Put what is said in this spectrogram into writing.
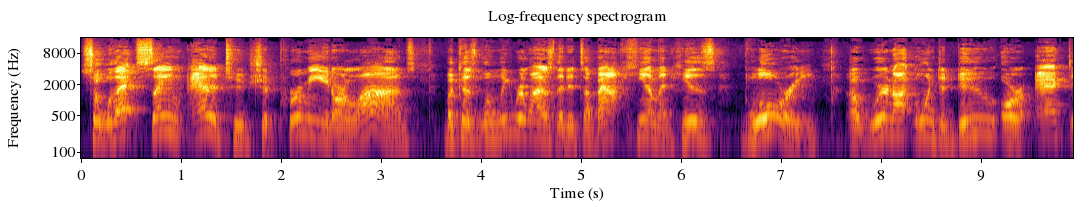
so that same attitude should permeate our lives because when we realize that it's about him and his glory, uh, we're not going to do or act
